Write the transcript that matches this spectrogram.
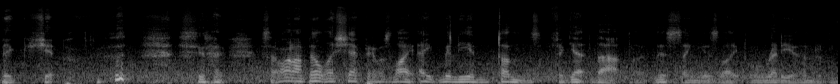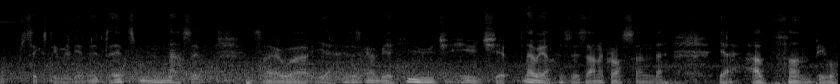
big ship. you know, so when I built the ship, it was like 8 million tons. Forget that. This thing is like already 160 million. It, it's massive. So uh, yeah, this is going to be a huge, huge ship. There we are. This is Anarkros, and uh, yeah, have fun, people.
